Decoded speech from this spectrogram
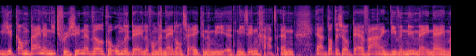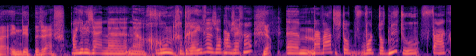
je kan bijna niet verzinnen welke onderdelen van de Nederlandse economie het niet ingaat. En ja, dat is ook de ervaring die we nu meenemen in dit bedrijf. Maar jullie zijn uh, nou, groen gedreven, zou ik maar zeggen. Ja. Um, maar waterstof wordt tot nu toe vaak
